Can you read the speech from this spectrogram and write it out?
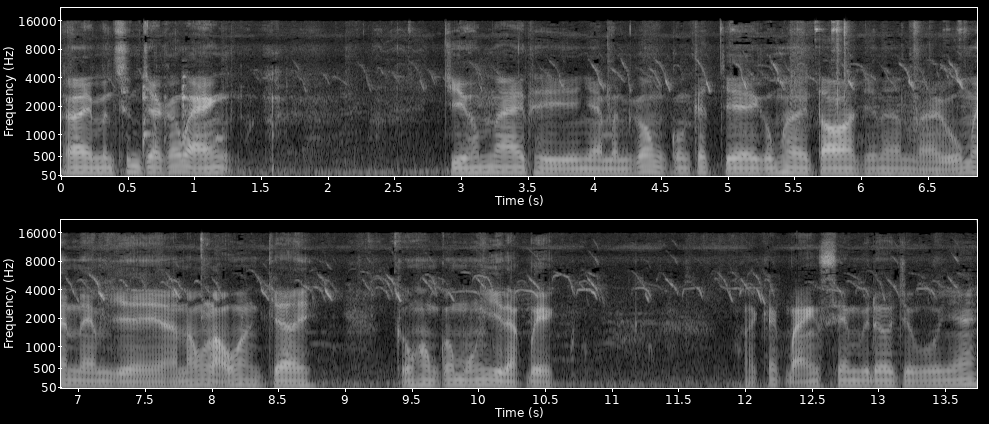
Rồi, mình xin chào các bạn. Chiều hôm nay thì nhà mình có một con cá chê cũng hơi to, Cho nên là rủ mấy anh em về à, nấu lẩu ăn chơi. Cũng không có món gì đặc biệt. Rồi, các bạn xem video cho vui nhé.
